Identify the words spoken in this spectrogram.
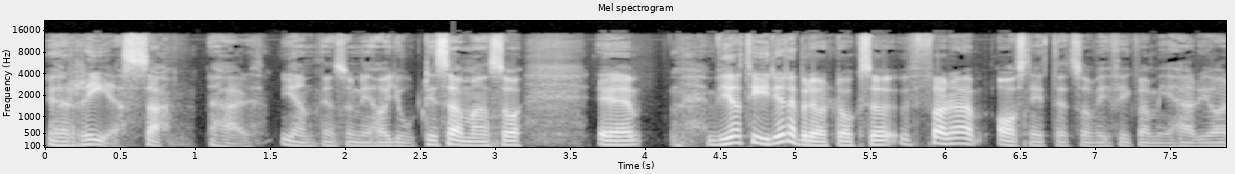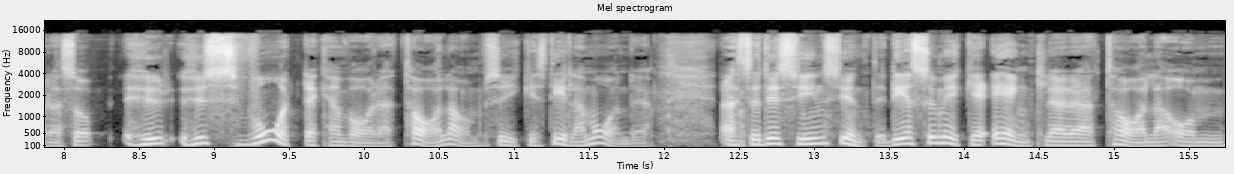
resa här egentligen som ni har gjort tillsammans. Så, eh, vi har tidigare berört också, förra avsnittet som vi fick vara med här och göra, så hur, hur svårt det kan vara att tala om psykiskt illamående. Alltså det syns ju inte. Det är så mycket enklare att tala om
